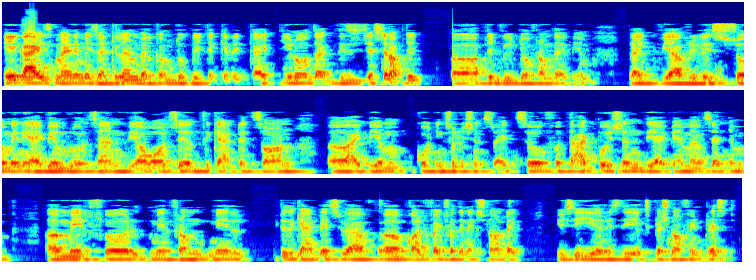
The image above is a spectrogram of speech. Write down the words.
Hey guys, my name is Akhil and welcome to BTech Career Guide. You know that this is just an update uh, update video from the IBM. Like we have released so many IBM roles and we have also helped the candidates on uh, IBM coding solutions, right? So for that position, the IBM have sent them a mail for mail from mail to the candidates who have uh, qualified for the next round. Like you see here is the expression of interest.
